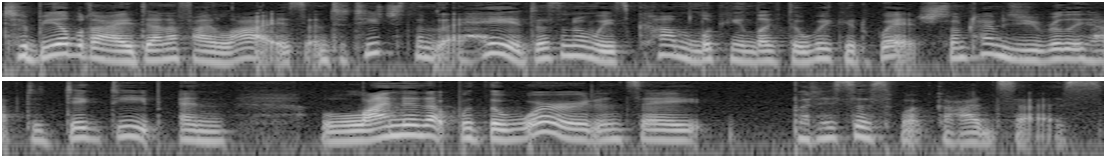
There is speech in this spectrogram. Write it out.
to be able to identify lies and to teach them that, hey, it doesn't always come looking like the wicked witch. Sometimes you really have to dig deep and line it up with the word and say, but is this what God says?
